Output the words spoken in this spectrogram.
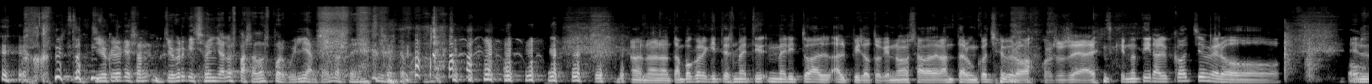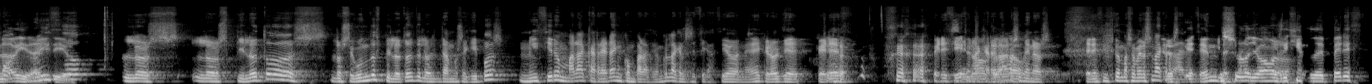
Yo creo que son, yo creo que son ya los pasados por Williams, ¿eh? Los de, los de Bottas. No, no, no. Tampoco le quites mérito al, al piloto, que no sabe adelantar un coche, pero vamos, o sea, es que no tira el coche, pero en la vida, no el tío. Los, los pilotos, los segundos pilotos de los de ambos equipos no hicieron mala carrera en comparación con la clasificación. ¿eh? Creo que Pérez, Pérez Sí, hizo una no, carrera claro. más o menos. Pérez hizo más o menos una Pero es carrera que decente. eso lo llevamos diciendo de Pérez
